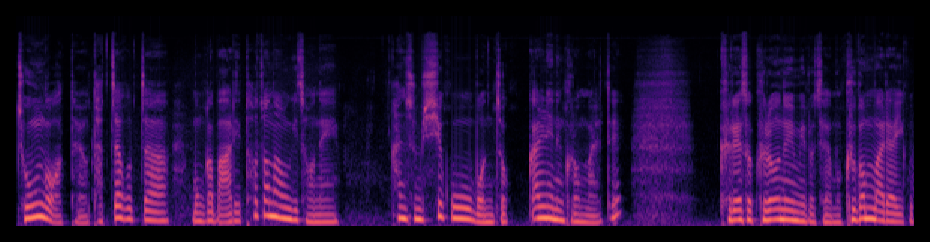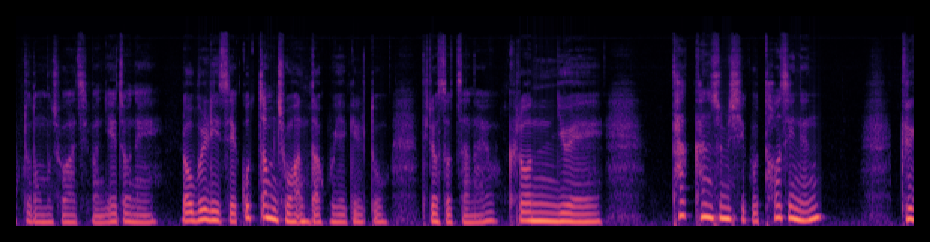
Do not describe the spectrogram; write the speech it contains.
좋은 것 같아요. 다짜고짜 뭔가 말이 터져 나오기 전에 한숨 쉬고 먼저 깔리는 그런 말들. 그래서 그런 의미로 제가 뭐 그것 말이야 이 곡도 너무 좋아하지만 예전에 러블리즈의 꽃점 좋아한다고 얘기를 또 드렸었잖아요. 그런 류의 탁 한숨 쉬고 터지는 그,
